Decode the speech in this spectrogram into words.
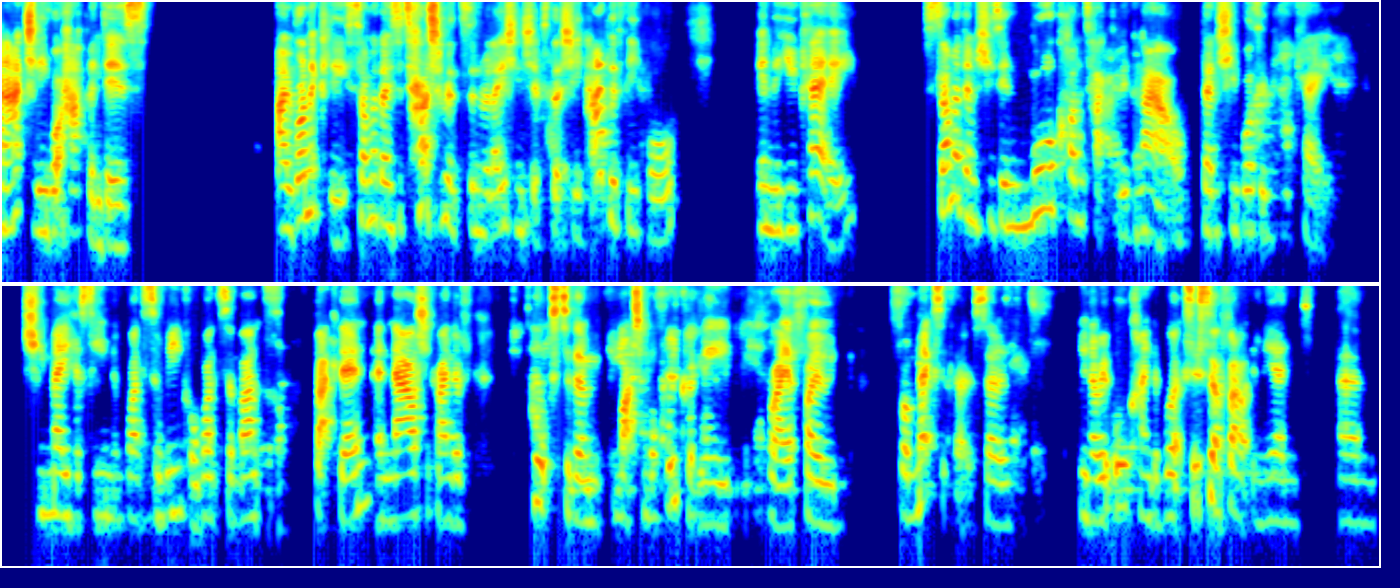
And actually, what happened is, ironically, some of those attachments and relationships that she had with people in the UK, some of them she's in more contact with now than she was in the UK. She may have seen them once a week or once a month back then, and now she kind of talks to them much more frequently via phone from Mexico. So you know, it all kind of works itself out in the end, um,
